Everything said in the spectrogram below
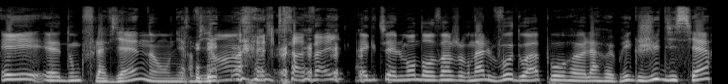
Et euh, donc Flavienne, on y revient, elle travaille actuellement dans un journal vaudois pour euh, la rubrique judiciaire.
